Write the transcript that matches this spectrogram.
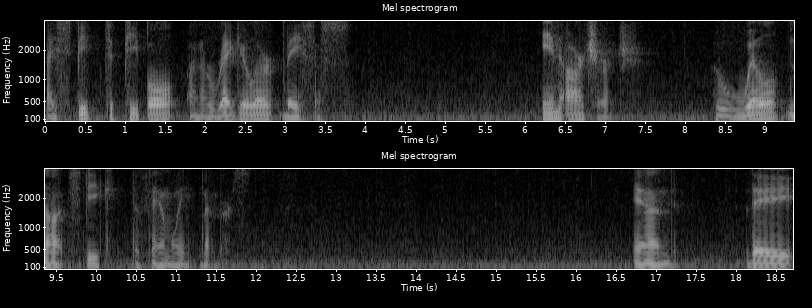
I speak to people on a regular basis in our church who will not speak to family members. And they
